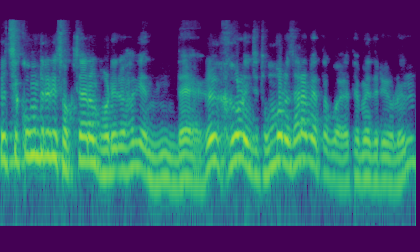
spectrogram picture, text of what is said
그 직공들에게 적지 않은 벌이를 하겠는데 그걸로 이제 돈 버는 사람이었던 거예요. 데메드리오는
